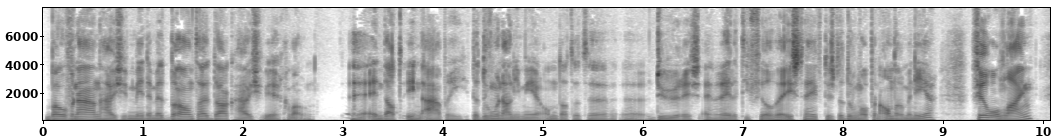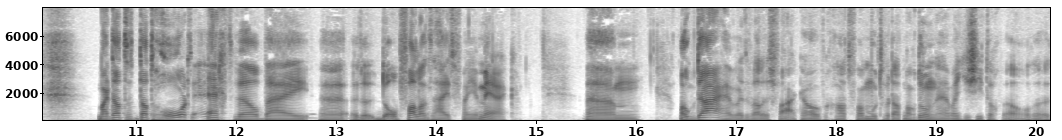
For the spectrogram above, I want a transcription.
bovenaan, huisje midden met brand uit dak, huisje weer gewoon. Eh, en dat in Abri. Dat doen we nou niet meer, omdat het eh, duur is en relatief veel weest heeft. Dus dat doen we op een andere manier. Veel online. Maar dat, dat hoort echt wel bij de, de opvallendheid van je merk. Ehm, ook daar hebben we het wel eens vaker over gehad van moeten we dat nog doen? Hè? Want je ziet toch wel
